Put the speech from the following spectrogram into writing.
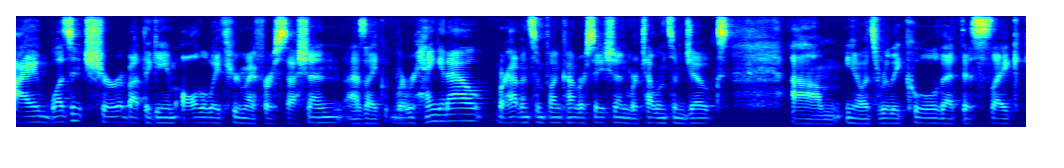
I wasn't sure about the game all the way through my first session. I was like, we're hanging out, we're having some fun conversation, we're telling some jokes. Um, you know, it's really cool that this like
